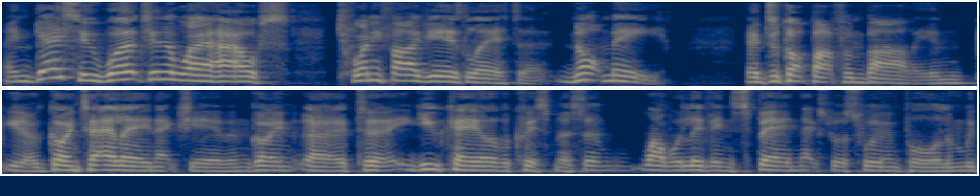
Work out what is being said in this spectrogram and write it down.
And guess who works in a warehouse 25 years later? Not me. I just got back from Bali and, you know, going to LA next year and going uh, to UK over Christmas while we live in Spain next to a swimming pool. And we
